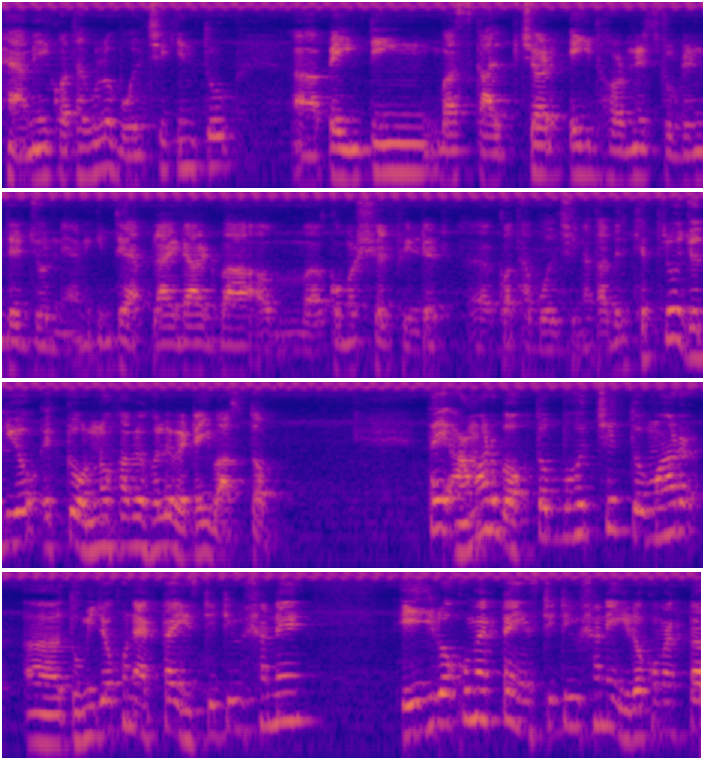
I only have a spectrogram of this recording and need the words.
হ্যাঁ আমি এই কথাগুলো বলছি কিন্তু পেইন্টিং বা স্কাল্পচার এই ধরনের স্টুডেন্টদের জন্য। আমি কিন্তু অ্যাপ্লাইড আর্ট বা কমার্শিয়াল ফিল্ডের কথা বলছি না। তাদের ক্ষেত্রেও যদিও একটু অন্যভাবে হলেও এটাই বাস্তব। তাই আমার বক্তব্য হচ্ছে তোমার তুমি যখন একটা ইনস্টিটিউশনে এই রকম একটা ইনস্টিটিউশনে এইরকম একটা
